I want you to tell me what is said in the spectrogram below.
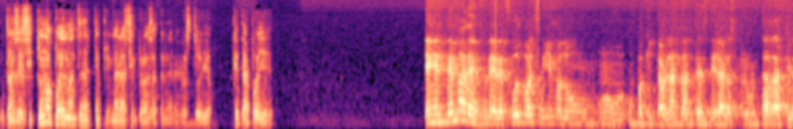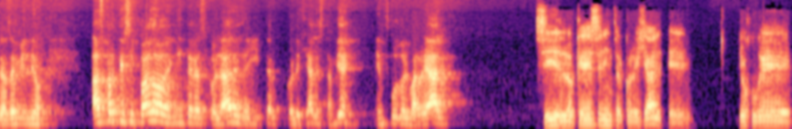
Entonces, si tú no puedes mantenerte en primera, siempre vas a tener el estudio que te apoye. En el tema de, fútbol, seguimos un, poquito hablando antes de ir a las preguntas rápidas. Emilio, ¿has participado en interescolares e intercolegiales también, en fútbol barrial? Sí, lo que es el intercolegial, eh, yo jugué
